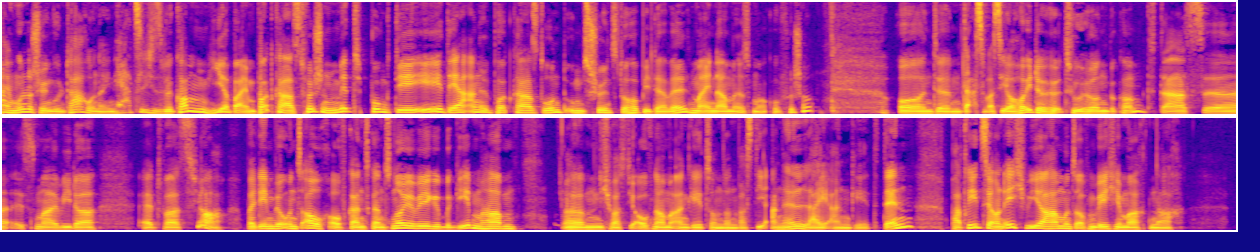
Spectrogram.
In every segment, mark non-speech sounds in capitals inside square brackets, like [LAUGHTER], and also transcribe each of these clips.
Einen wunderschönen guten Tag und ein herzliches Willkommen hier beim Podcast Fischen mit.de, der Angelpodcast rund ums schönste Hobby der Welt. Mein Name ist Marco Fischer. Und ähm, das, was ihr heute zu hören bekommt, das äh, ist mal wieder etwas, ja, bei dem wir uns auch auf ganz, ganz neue Wege begeben haben. Ähm, nicht was die Aufnahme angeht, sondern was die Angelei angeht. Denn Patricia und ich, wir haben uns auf den Weg gemacht nach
